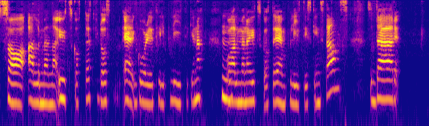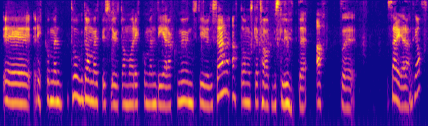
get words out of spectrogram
sa allmänna utskottet, för då är, går det ju till politikerna. Mm. Och allmänna utskottet är en politisk instans. Så där eh, tog de ett beslut om att rekommendera kommunstyrelsen att de ska ta beslutet att eh, sälja den till oss.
